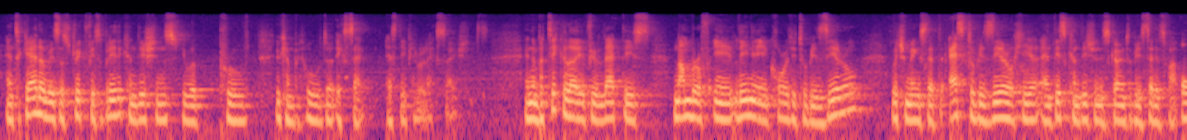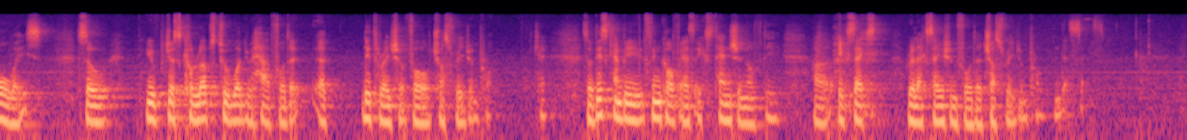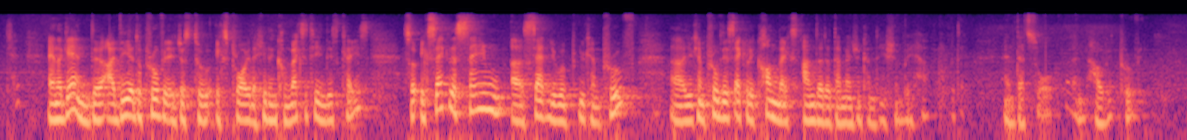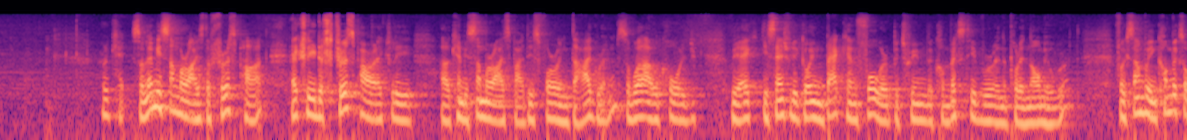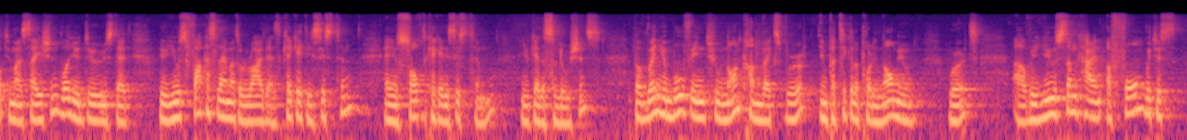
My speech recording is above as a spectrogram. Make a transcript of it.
And together with the strict feasibility conditions, you will prove, you can prove the exact SDP relaxations. And in particular, if you let this number of linear inequality to be zero, which means that the s to be zero here, and this condition is going to be satisfied always. So you just collapse to what you have for the uh, literature for trust region problem. Okay, so this can be think of as extension of the uh, exact relaxation for the trust region problem in that sense. Okay. And again, the idea to prove it is just to exploit the hidden convexity in this case. So exactly the same uh, set you, will, you can prove. Uh, you can prove this actually convex under the dimension condition we have. And that's all and how we prove it. Okay, so let me summarize the first part. Actually, the first part actually uh, can be summarized by this following diagram. So what I would call it, we are essentially going back and forward between the convexity world and the polynomial world. For example, in convex optimization, what you do is that you use Farkas lemma to write as KKT system, and you solve the KKT system, and you get the solutions. But when you move into non-convex world, in particular polynomial words, uh, we use some kind of form which is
